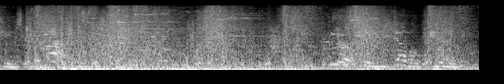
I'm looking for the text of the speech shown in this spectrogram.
team's turret has. Blue team double kill.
